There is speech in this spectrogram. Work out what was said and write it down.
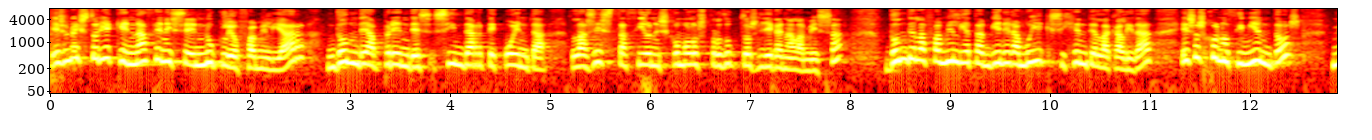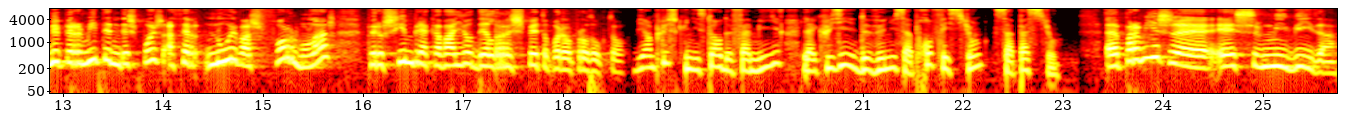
Es una historia que nace en ese núcleo familiar donde aprendes sin darte cuenta las estaciones, cómo los productos llegan a la mesa, donde la familia también era muy exigente en la calidad. Esos conocimientos me permiten después hacer nuevas fórmulas, pero siempre a caballo del respeto por el producto. Bien plus qu'une histoire de famille, la cuisine est devenue sa profession, sa passion. Eh, para mí es, eh, es mi vida.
